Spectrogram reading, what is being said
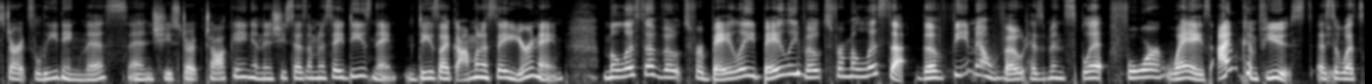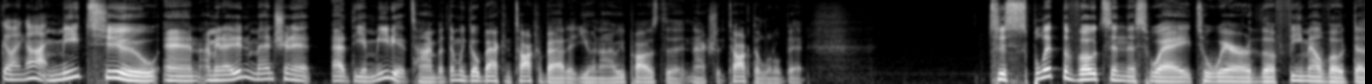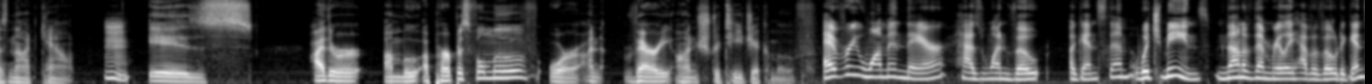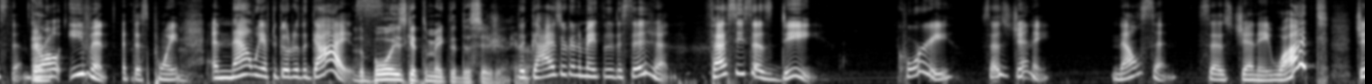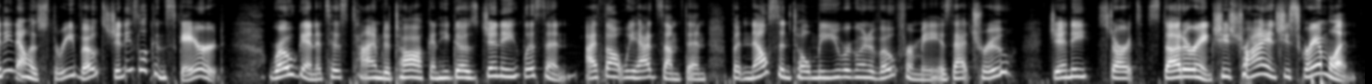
starts leading this, and she starts talking, and then she says, I'm going to say Dee's name. Dee's like, I'm going to say your name. Melissa votes for Bayleigh. Bayleigh votes for Melissa. The female vote has been split four ways. I'm confused as to what's going on. Me too. And I mean, I didn't mention it at the immediate time, but then we go back and talk about it. You and I, we paused it and actually talked a little bit. To split the votes in this way to where the female vote does not count Mm. is either a, mo- a purposeful move or a very unstrategic move. Every woman there has one vote against them, which means none of them really have a vote against them. They're And- all even at this point. Mm. And now we have to go to the guys. The boys get to make the decision here. The guys are going to make the decision. Fessy says D. Corey says Jenny. Nelson says Jenny. What? Jenny now has three votes. Jenny's looking scared. Rogan, it's his time to talk. And he goes, Jenny, listen, I thought we had something, but Nelson told me you were going to vote for me. Is that true? Jenny starts stuttering. She's trying, she's scrambling.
